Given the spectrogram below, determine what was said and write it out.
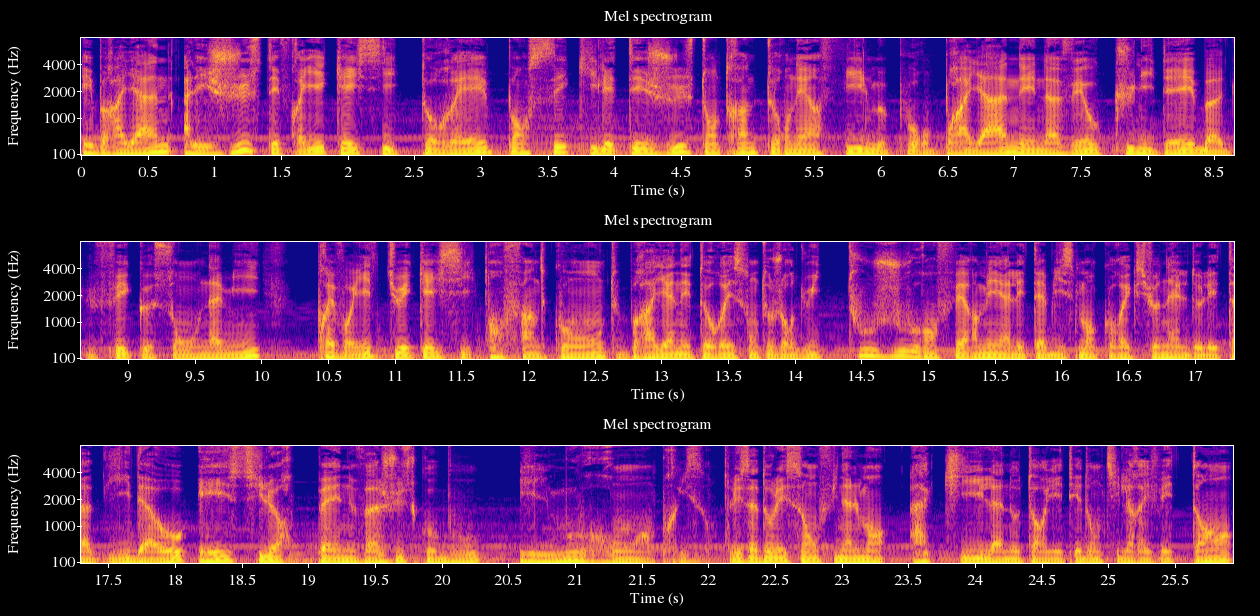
et Brian allaient juste effrayer Casey. Torre pensait qu'il était juste en train de tourner un film pour Brian et n'avait aucune idée bah, du fait que son ami prévoyait de tuer Casey. En fin de compte, Brian et Torrey sont aujourd'hui toujours enfermés à l'établissement correctionnel de l'État de l'Idaho et si leur peine va jusqu'au bout, ils mourront en prison. Les adolescents ont finalement acquis la notoriété dont ils rêvaient tant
